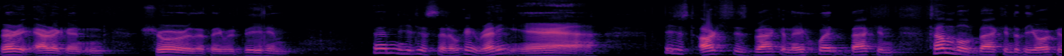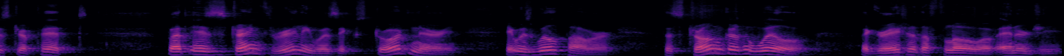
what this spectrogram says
very arrogant and sure that they would beat him. Then he just said, Okay, ready? Yeah. He just arched his back and they went back and tumbled back into the orchestra pit. But his strength really was extraordinary. It was willpower. The stronger the will, the greater the flow of energy.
